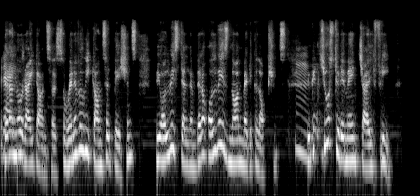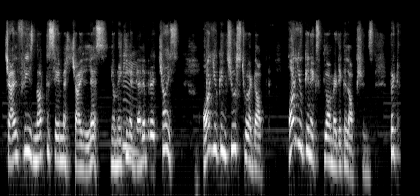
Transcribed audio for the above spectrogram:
Right. There are no right answers. So, whenever we counsel patients, we always tell them there are always non medical options. Hmm. You can choose to remain child free. Child free is not the same as childless. You're making mm. a hmm. deliberate choice. Or you can choose to adopt, or you can explore medical options. But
